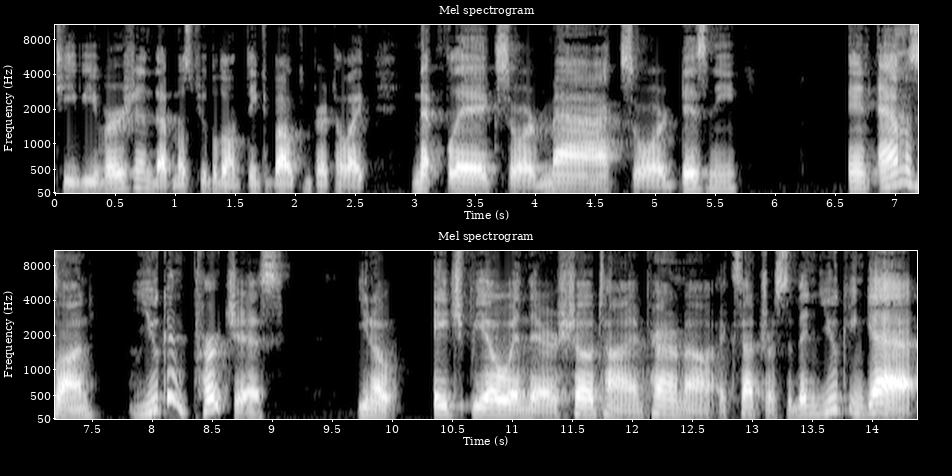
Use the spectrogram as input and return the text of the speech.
TV version that most people don't think about compared to like Netflix or Max or Disney. In Amazon, you can purchase you know HBO in there, Showtime, Paramount, etc. So then you can get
